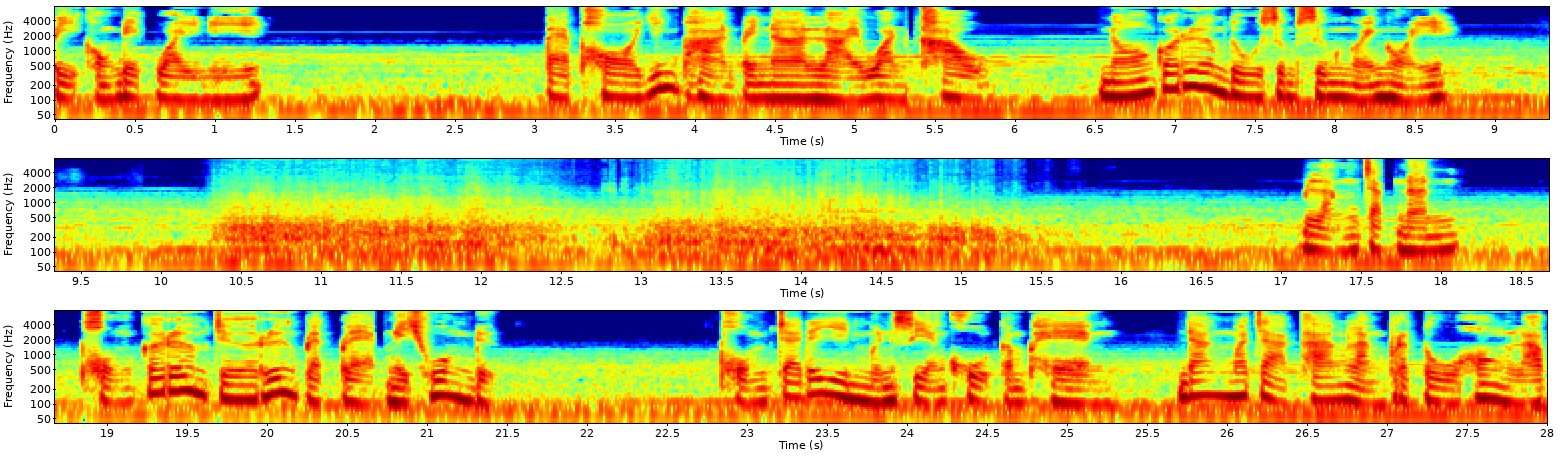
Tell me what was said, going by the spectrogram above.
ติของเด็กวัยนี้ แต่พอยิ่งผ่านไปนานหลายวันเข้า น้องก็เริ่มดูซึมๆหงอยๆหลังจากนั้น ผมก็เริ่มเจอเรื่องแปลกๆในช่วงดึก ผมจะได้ยินเหมือนเสียงขูดกำแพง ดังมาจากทางหลังประตูห้องลับ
